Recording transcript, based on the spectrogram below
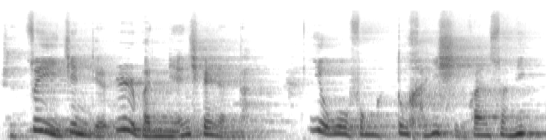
是最近的日本年轻人呢，一窝蜂都很喜欢算命。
